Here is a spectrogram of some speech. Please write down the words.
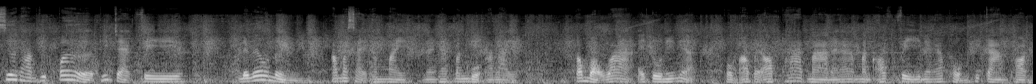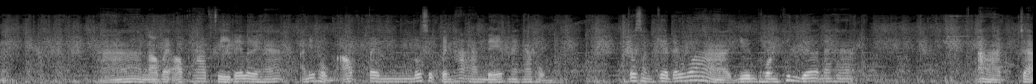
เสื้อ Time Keeper ที่แจกฟรีเลเวลหนึ่งเอามาใส่ทำไมนะครับมันบวกอะไร ต้องบอกว่าไอ้ตัวนี้เนี่ยผมเอาไป opt ธาตุมานะฮะมัน opt ฟรีนะครับผมที่กลางพรอนเนี่ยอ่าเราไปออฟธาตุฟรีได้เลยฮะอันนี้ผมออฟเป็นรู้สึกเป็นธาตุอันเดสนะครับผม จะสังเกตได้ว่ายืนทนขึ้นเยอะนะฮะ อาจจะ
